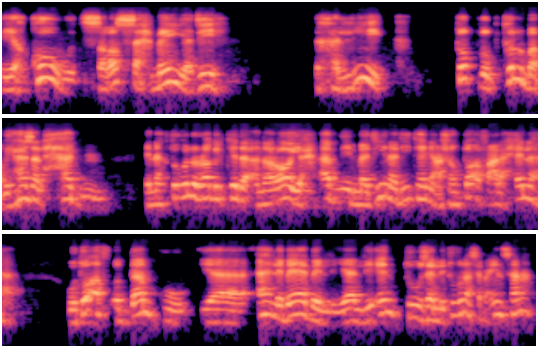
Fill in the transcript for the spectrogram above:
هي قوة الصلاه السهميه دي تخليك تطلب طلبة بهذا الحجم. إنك تقول للراجل كده أنا رايح أبني المدينة دي تاني عشان تقف على حيلها وتقف قدامكم يا أهل بابل يا اللي أنتوا زلتونا 70 سنة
